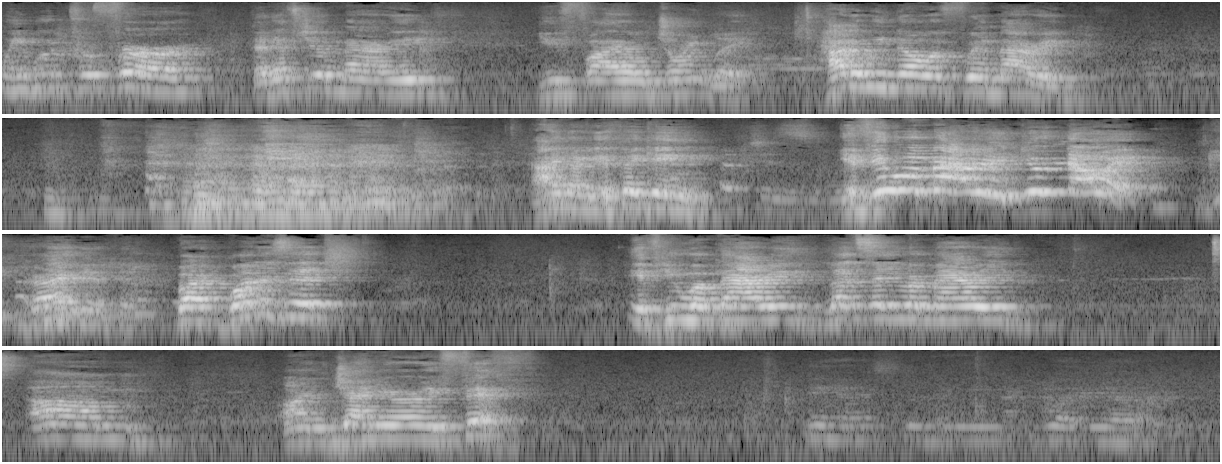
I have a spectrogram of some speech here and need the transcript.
we would prefer that if you're married, you file jointly. How do we know if we're married? I know you're thinking, if you were married, you know it, right? But what is it? If you were married, let's say you were married um, on January 5th. It has to be what your, uh, Year. status is in the last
